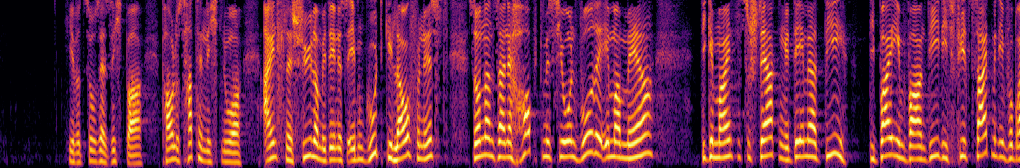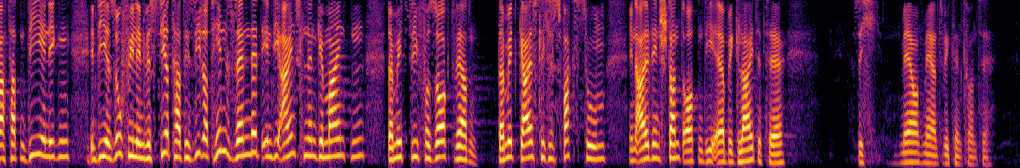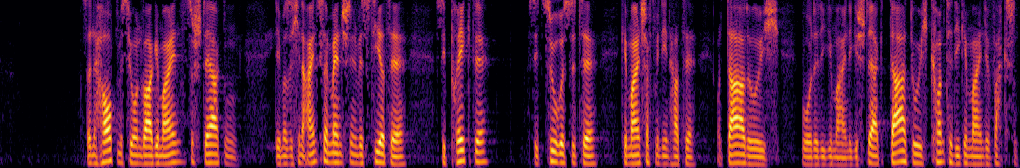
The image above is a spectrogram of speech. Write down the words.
Hier wird so sehr sichtbar, Paulus hatte nicht nur einzelne Schüler, mit denen es eben gut gelaufen ist, sondern seine Hauptmission wurde immer mehr, die Gemeinden zu stärken, indem er die die bei ihm waren, die, die viel Zeit mit ihm verbracht hatten, diejenigen, in die er so viel investiert hatte, sie dorthin sendet in die einzelnen Gemeinden, damit sie versorgt werden, damit geistliches Wachstum in all den Standorten, die er begleitete, sich mehr und mehr entwickeln konnte. Seine Hauptmission war, Gemeinden zu stärken, indem er sich in einzelne Menschen investierte, sie prägte, sie zurüstete, Gemeinschaft mit ihnen hatte und dadurch wurde die Gemeinde gestärkt. Dadurch konnte die Gemeinde wachsen.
